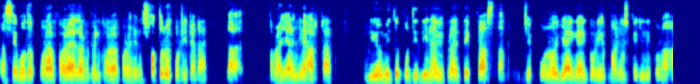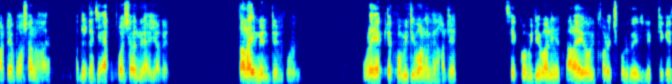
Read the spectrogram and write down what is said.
তা সে মতো করার পর অ্যালটমেন্ট করার পরে সেটা সতেরো কোটি টাকা দাঁড়ায়। আপনারা জানেন যে হাটটা নিয়মিত প্রতিদিন আমি প্রায় দেখতে আসতাম যে কোনো জায়গায় গরিব মানুষকে যদি কোনো হাটে বসানো হয়, তাদের কাছে এক পয়সা নেওয়া যাবে তারাই মেনটেন করবে। ওরাই একটা কমিটি বানাবে হাটে। সেই কমিটি বানিয়ে তারাই ওই খরচ করবে ইলেকট্রিকের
